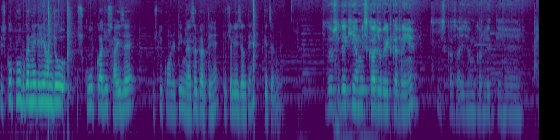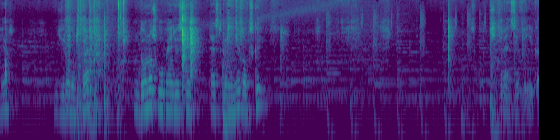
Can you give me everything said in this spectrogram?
इसको प्रूव करने के लिए हम जो स्कूप का जो साइज़ है, उसकी क्वांटिटी मेज़र करते हैं। तो चलिए चलते हैं किचन में। दोस्तों देखिए हम इसका जो वेट कर रहे हैं, इसका साइज़ हम कर लेते हैं क्लियर ज़ीरो हो चुका है। दोनों स्कूप हैं जो इसके टेस्ट करेंगे बॉक्स के। इसको अच्छी तरह से फिल कर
